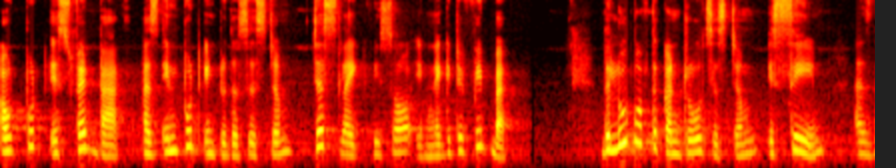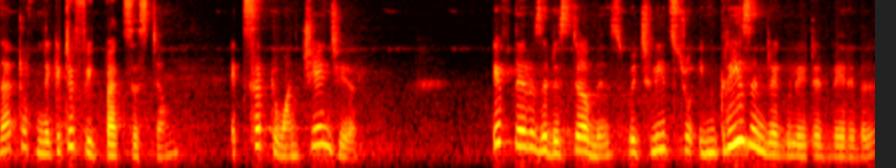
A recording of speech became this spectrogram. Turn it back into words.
output is fed back as input into the system just like we saw in negative feedback. The loop of the control system is same as that of negative feedback system except one change here. If there is a disturbance which leads to increase in regulated variable,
